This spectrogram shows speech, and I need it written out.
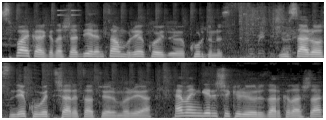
Spike arkadaşlar diyelim tam buraya koy, e, kurdunuz. Misal olsun diye kuvvet işareti atıyorum buraya. Hemen geri çekiliyoruz arkadaşlar.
